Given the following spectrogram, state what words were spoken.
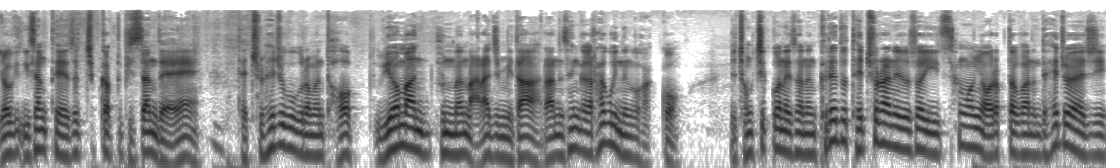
여기 이 상태에서 집값도 비싼데 대출 해주고 그러면 더 위험한 분만 많아집니다라는 생각을 하고 있는 것 같고 이제 정치권에서는 그래도 대출 안 해줘서 이 상황이 어렵다고 하는데 해줘야지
